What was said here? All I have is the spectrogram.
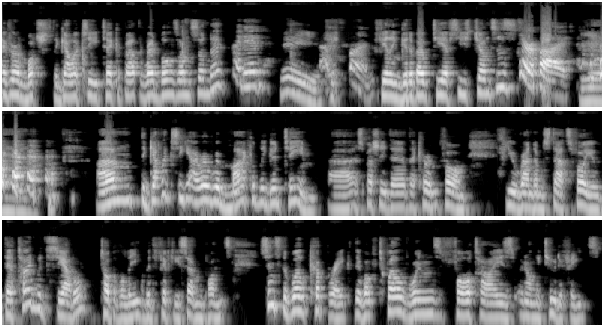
everyone watch the Galaxy take apart the Red Bulls on Sunday? I did. Yay. That was fun. feeling good about TFC's chances? Terrified. Yeah. Um, the Galaxy are a remarkably good team, uh, especially their, their current form. A few random stats for you. They're tied with Seattle, top of the league, with 57 points. Since the World Cup break, they've got 12 wins, 4 ties, and only 2 defeats,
